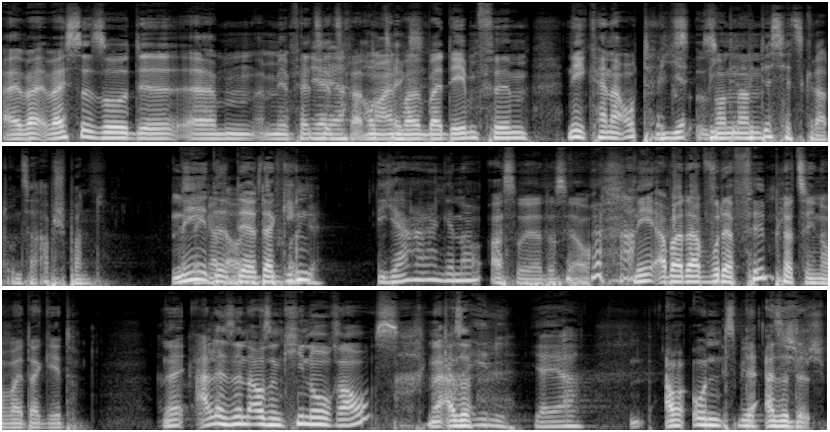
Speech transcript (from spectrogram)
Äh, weißt du, so, de, ähm, mir fällt es ja, jetzt gerade ja, nur ein, weil bei dem Film, nee, keine Outtakes, wie, wie, sondern. Wie das jetzt gerade unser Abspann? Nee, der, der, da ging. Ja, genau. Achso, ja, das ja auch. nee, aber da, wo der Film plötzlich noch weitergeht. Ne, alle sind aus dem Kino raus. Ach, ne, also, geil. Ja, ja. Aber, und, also, das,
